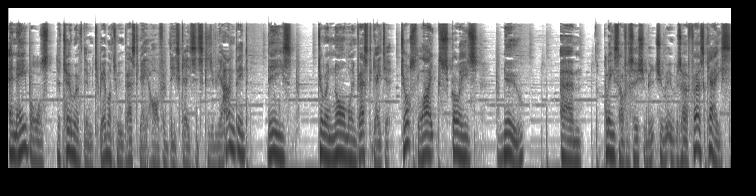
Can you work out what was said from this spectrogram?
enables the two of them to be able to investigate half of these cases. Because if you handed these to a normal investigator, just like Scully's new um, police officer, she, she, it was her first case,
